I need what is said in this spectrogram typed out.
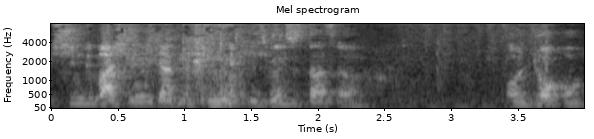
Şimdi başlayacak. It's going to start now. Oh, Ojoko.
